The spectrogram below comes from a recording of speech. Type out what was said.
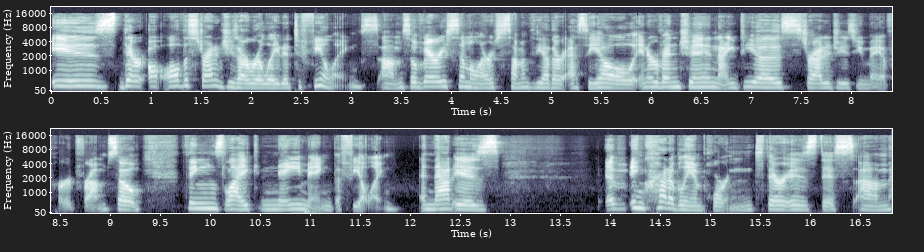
is there all the strategies are related to feelings. Um, so, very similar to some of the other SEL intervention ideas, strategies you may have heard from. So, things like naming the feeling, and that is incredibly important. There is this um,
